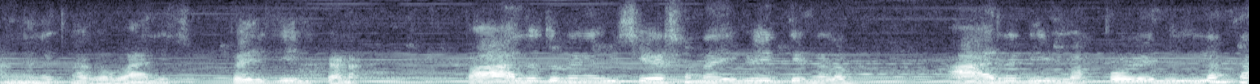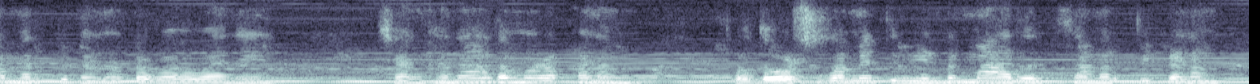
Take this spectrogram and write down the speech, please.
അങ്ങനെ ഭഗവാന് പരിചരിക്കണം. പാൽ തുടങ്ങിയ വിശേഷ നൈവേദ്യങ്ങളും ആരതിയും അപ്പോഴെല്ലാം സമർപ്പിക്കണം കേട്ടോ ഭഗവാനെ. ശംഖനാഥം മുഴക്കണം. പ്രദോഷ സമയത്ത് വീണ്ടും ആരതി സമർപ്പിക്കണം.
